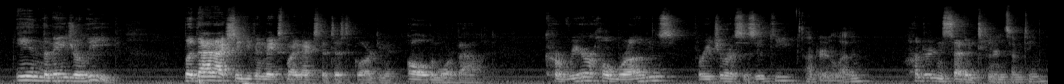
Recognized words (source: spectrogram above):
in the major league. But that actually even makes my next statistical argument all the more valid. Career home runs for Ichiro Suzuki, 111, 117. 117.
